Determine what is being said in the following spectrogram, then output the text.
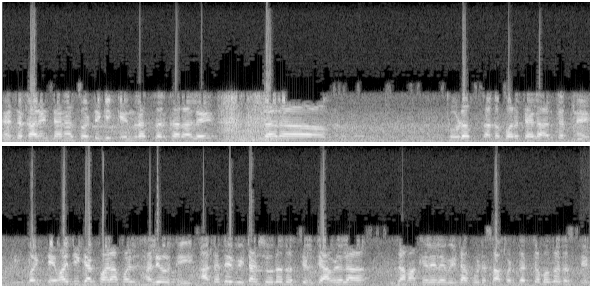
याचं कारण त्यांना असं वाटतं की केंद्रात सरकार आले तर थोडं आता परत यायला हरकत नाही. पण तेव्हा जी काय पळापळ झाली होती आता ते विटा शोधत असतील. त्यावेळेला जमा केलेल्या विटा कुठे सापडतात का बघत असतील.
